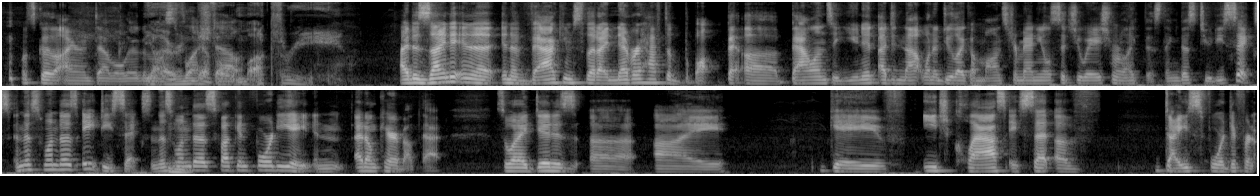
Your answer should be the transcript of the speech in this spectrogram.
let's go to Iron Devil. They're the, most Iron fleshed Devil out. Mach Three. I designed it in a in a vacuum so that I never have to ba- uh, balance a unit. I did not want to do like a monster manual situation where like this thing does two d six and this one does eight d six and this one does fucking four d eight and I don't care about that. So what I did is uh, I gave each class a set of dice for different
